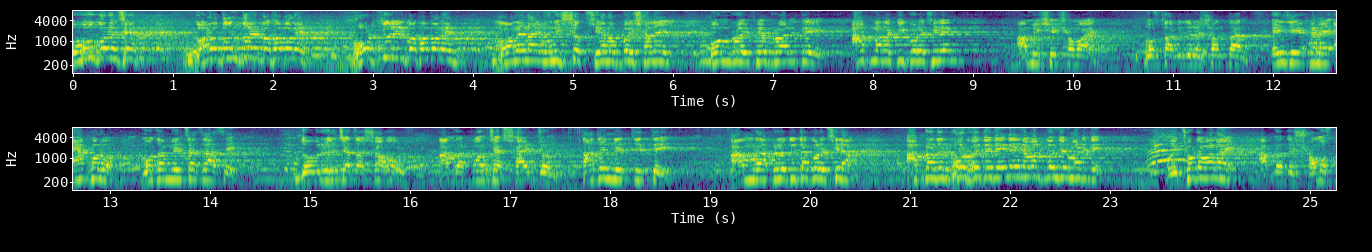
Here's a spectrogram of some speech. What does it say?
বহু করেছেন, গণতন্ত্রের কথা বলেন, ভোট চুরির কথা বলেন। মনে নাই উনিশশো ছিয়ানব্বই সালের পনেরোই ফেব্রুয়ারিতে আপনারা কি করেছিলেন? আমি সেই সময় মোস্তাফিজুরের সন্তান। এই যে এখানে এখনও মোজাম্মেল চাচা আছে, দবরুল চাচা সহ আমরা পঞ্চাশ ষাট জন, তাদের নেতৃত্বে আমরা বিরোধিতা করেছিলাম। আপনাদের ভোট হইতে দেয় নাই নবাবগঞ্জের মাটিতে। ওই ছোটবেলায় আপনাদের সমস্ত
